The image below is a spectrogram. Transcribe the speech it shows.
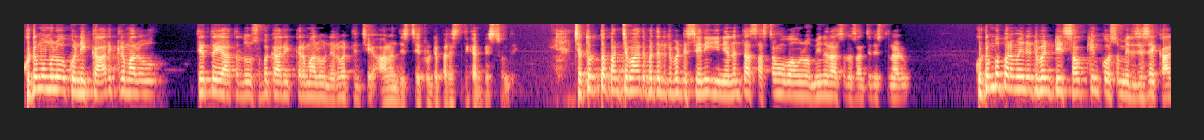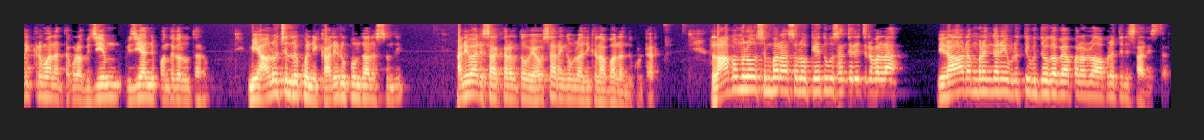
కుటుంబంలో కొన్ని కార్యక్రమాలు తీర్థయాత్రలు శుభ కార్యక్రమాలు నిర్వర్తించి ఆనందించేటువంటి పరిస్థితి కనిపిస్తుంది. చతుర్థ పంచమాధిపతి అయినటువంటి శని ఈ నెలంతా సష్టమ భావంలో మీనరాశిలో సంచరిస్తున్నాడు. కుటుంబపరమైనటువంటి సౌఖ్యం కోసం మీరు చేసే కార్యక్రమాలంతా కూడా విజయం విజయాన్ని పొందగలుగుతారు. మీ ఆలోచనలో కొన్ని కార్యరూపం దాలుస్తుంది. పనివారి సహకారంతో వ్యవసాయ రంగంలో అధిక లాభాలు అందుకుంటారు. లాభంలో సింహరాశిలో కేతువు సంచరించడం వల్ల నిరాడంబరంగానే వృత్తి ఉద్యోగ వ్యాపారాల్లో అభివృద్ధిని సాధిస్తారు.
